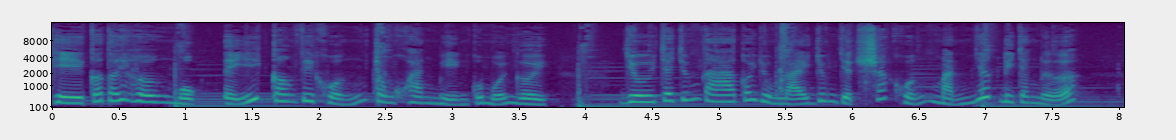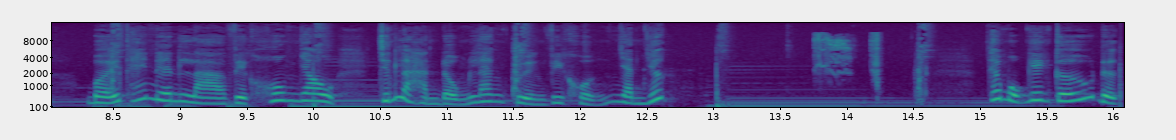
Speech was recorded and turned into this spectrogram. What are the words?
thì có tới hơn 1 tỷ con vi khuẩn trong khoang miệng của mỗi người. Dù cho chúng ta có dùng loại dung dịch sát khuẩn mạnh nhất đi chăng nữa. Bởi thế nên là việc hôn nhau chính là hành động lan truyền vi khuẩn nhanh nhất. Theo một nghiên cứu được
